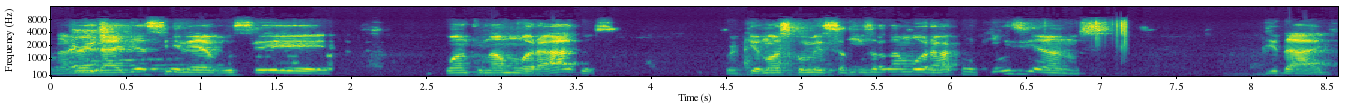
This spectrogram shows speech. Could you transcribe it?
Na verdade, assim, né? Você quanto namorados, porque nós começamos a namorar com 15 anos de idade.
